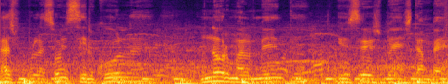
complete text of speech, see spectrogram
as populações circulam normalmente e os seus bens também.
